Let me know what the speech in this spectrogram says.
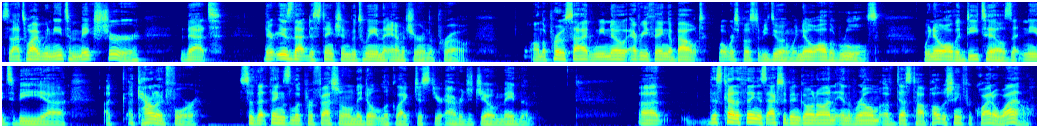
So that's why we need to make sure that there is that distinction between the amateur and the pro. On the pro side, we know everything about what we're supposed to be doing. We know all the rules. We know all the details that need to be uh, accounted for so that things look professional and they don't look like just your average Joe made them. Uh, this kind of thing has actually been going on in the realm of desktop publishing for quite a while.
